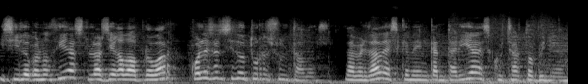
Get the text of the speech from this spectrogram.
Y si lo conocías, ¿lo has llegado a probar? ¿Cuáles han sido tus resultados? La verdad es que me encantaría escuchar tu opinión.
